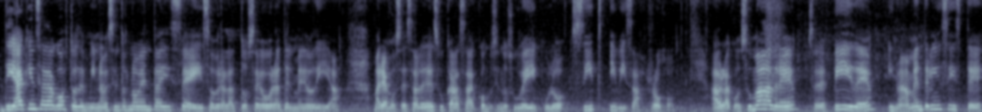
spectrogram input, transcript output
Día 15 de agosto de 1996, sobre las 12 horas del mediodía, María José sale de su casa conduciendo su vehículo Seat Ibiza rojo. Habla con su madre, se despide y nuevamente le insiste,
